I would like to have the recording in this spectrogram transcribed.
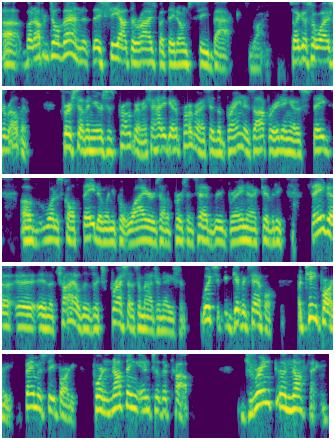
Uh, but up until then, they see out their eyes, but they don't see back. Right. So I go, so why is it relevant? First seven years is programming. I said, how do you get a program? I said, the brain is operating at a state of what is called theta when you put wires on a person's head, read brain activity. Theta uh, in a child is expressed as imagination, which give example, a tea party, famous tea party, pour nothing into the cup, drink the nothing,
